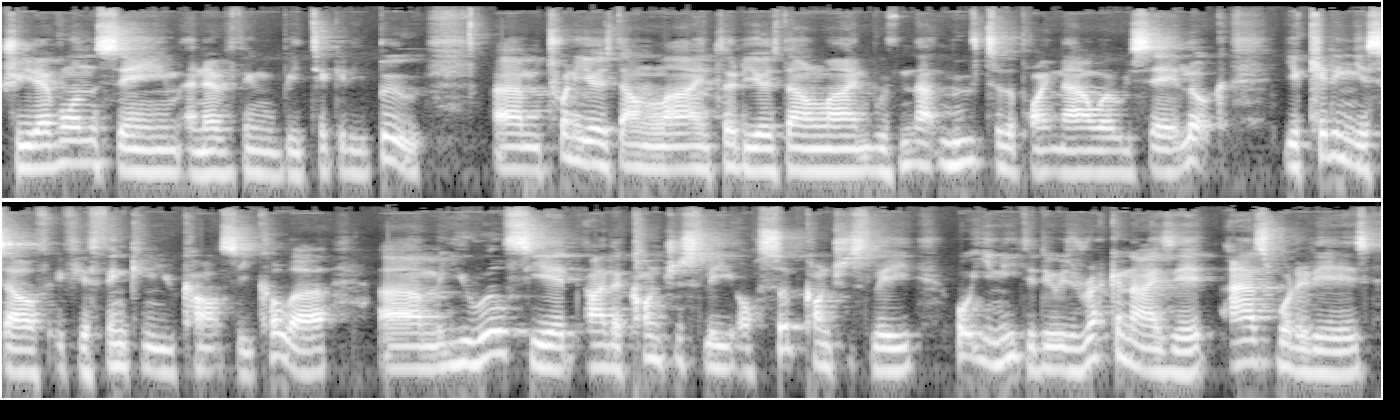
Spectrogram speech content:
treat everyone the same, and everything will be tickety boo. Um, 20 years down the line, 30 years down the line, we've not moved to the point now where we say, look, you're kidding yourself if you're thinking you can't see color um, you will see it either consciously or subconsciously. What you need to do is recognize it as what it is,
